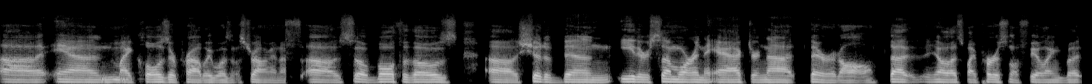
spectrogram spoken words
uh, and Mhm. my closer probably wasn't strong enough. Uh, so both of those uh, should have been either somewhere in the act or not there at all. That you know, that's my personal feeling. But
